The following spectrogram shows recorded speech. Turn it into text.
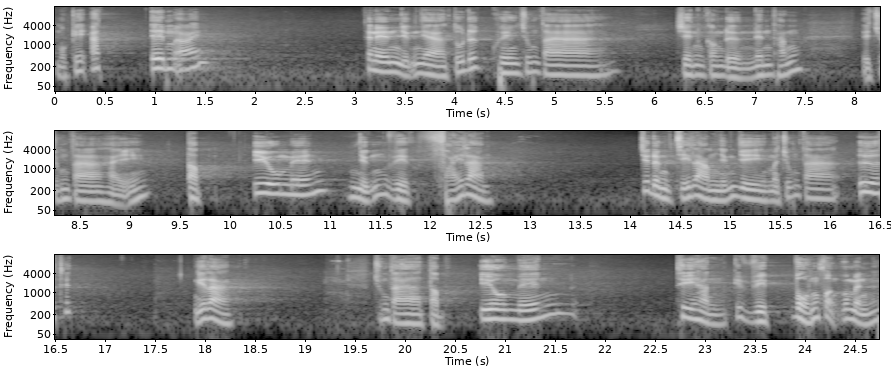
một cái ách êm ái. Thế nên những nhà tu đức khuyên chúng ta trên con đường nên thánh thì chúng ta hãy tập yêu mến những việc phải làm. Chứ đừng chỉ làm những gì mà chúng ta ưa thích. Nghĩa là chúng ta tập yêu mến, thi hành cái việc bổn phận của mình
